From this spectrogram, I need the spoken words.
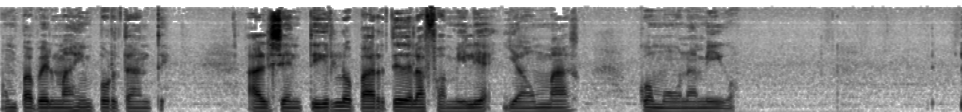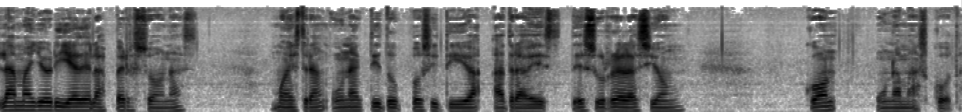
un papel más importante, al sentirlo parte de la familia y aún más como un amigo. La mayoría de las personas muestran una actitud positiva a través de su relación con una mascota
